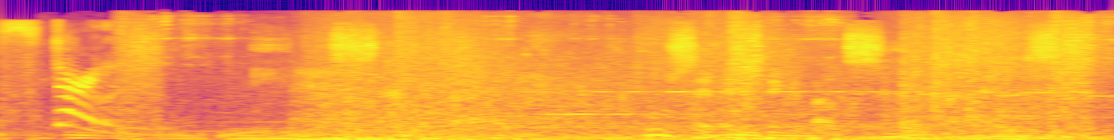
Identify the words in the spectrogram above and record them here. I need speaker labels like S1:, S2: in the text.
S1: starting!
S2: Who said anything about sacrifice?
